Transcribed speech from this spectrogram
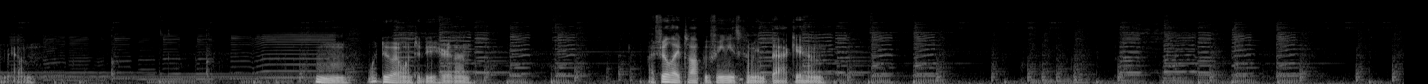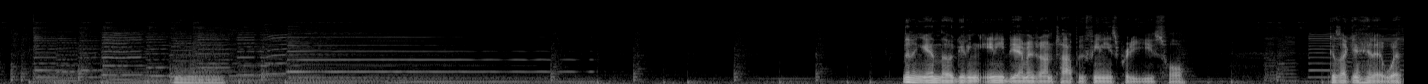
man. Hmm, what do I want to do here then? I feel like Fini is coming back in. Though, getting any damage on Tapu Fini is pretty useful. Because I can hit it with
